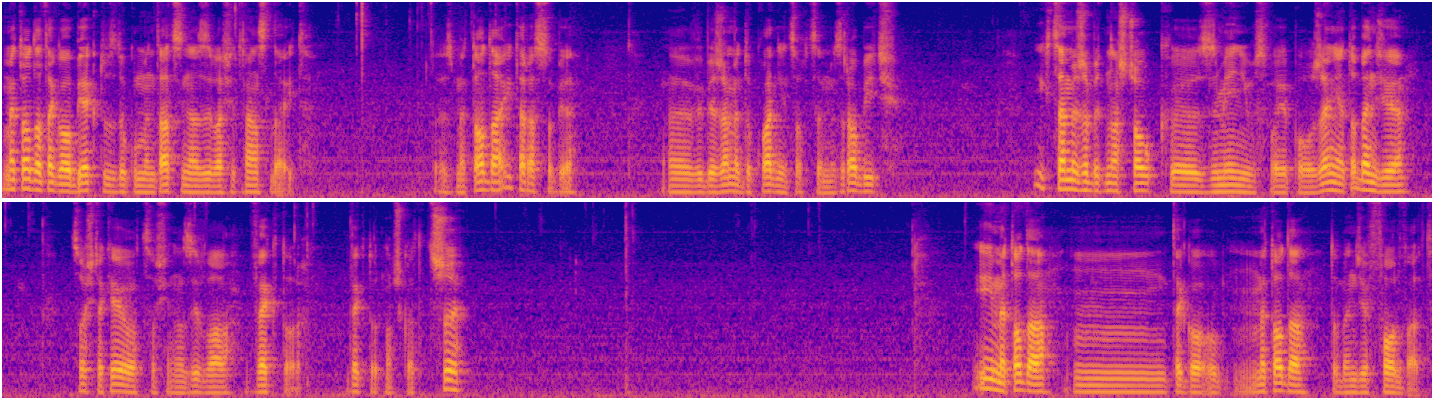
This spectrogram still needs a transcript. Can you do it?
Metoda tego obiektu z dokumentacji nazywa się translate. To jest metoda i teraz sobie e, wybierzemy dokładnie co chcemy zrobić. I chcemy, żeby nasz czołg e, zmienił swoje położenie. To będzie coś takiego, co się nazywa wektor. Wektor na przykład 3. I metoda mm, tego metoda to będzie forward.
